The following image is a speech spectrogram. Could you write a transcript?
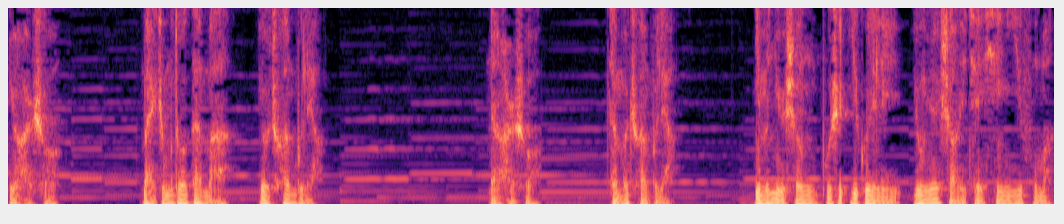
女孩说：“买这么多干嘛？又穿不了。”男孩说：“怎么穿不了？你们女生不是衣柜里永远少一件新衣服吗？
